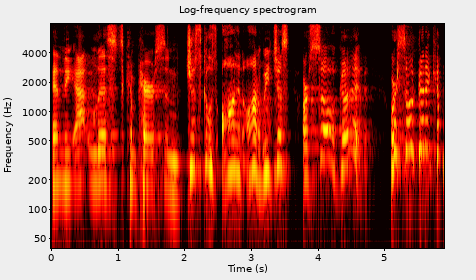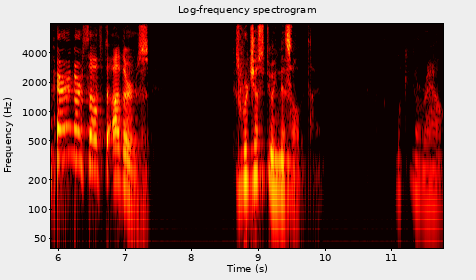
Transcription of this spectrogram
And the at list comparison just goes on and on. We just are so good. We're so good at comparing ourselves to others because we're just doing this all the time, like looking around.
